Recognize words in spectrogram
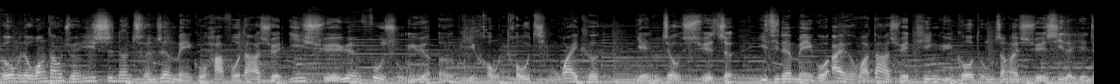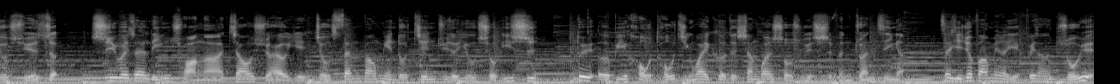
而我们的王唐全医师呢，曾任美国哈佛大学医学院附属医院耳鼻喉头颈外科研究学者，以及呢美国爱荷华大学听语沟通障碍学系的研究学者，是一位在临床啊、教学还有研究三方面都兼具的优秀医师。对于耳鼻喉头颈外科的相关手术也十分专精啊，在研究方面呢也非常的卓越。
